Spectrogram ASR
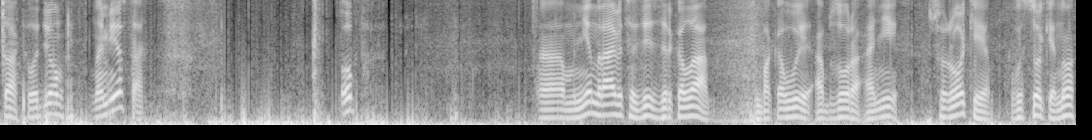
Так, кладем на место. Оп, мне нравятся здесь зеркала боковые обзора. Они широкие, высокие, но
